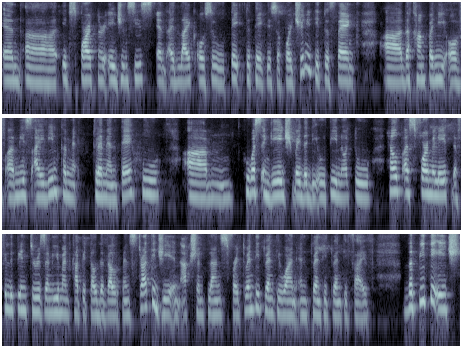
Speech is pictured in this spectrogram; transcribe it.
and uh, its partner agencies, and I'd like also take, to take this opportunity to thank uh, the company of uh, Miss Eileen Clemente, who um, who was engaged by the DOT no, to help us formulate the Philippine Tourism Human Capital Development Strategy and action plans for 2021 and 2025. The PTH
